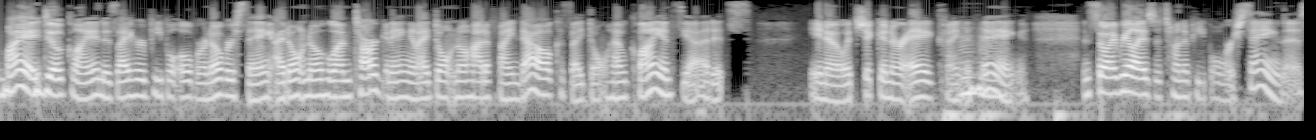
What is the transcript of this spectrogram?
my ideal client is I heard people over and over saying, I don't know who I'm targeting and I don't know how to find out because I don't have clients yet. It's, you know, a chicken or egg kind of mm-hmm. thing. And so I realized a ton of people were saying this.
